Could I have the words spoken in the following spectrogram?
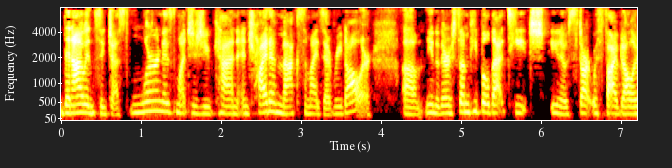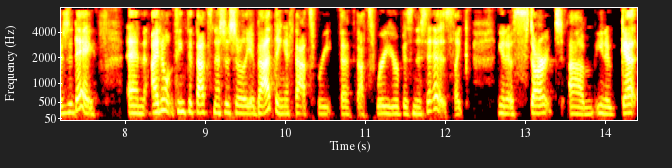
then I would suggest learn as much as you can and try to maximize every dollar. Um, you know, there are some people that teach, you know, start with five dollars a day, and I don't think that that's necessarily a bad thing if that's where that that's where your business is. Like, you know, start, um, you know, get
